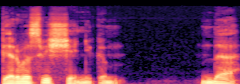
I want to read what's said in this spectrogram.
первосвященником. Да,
